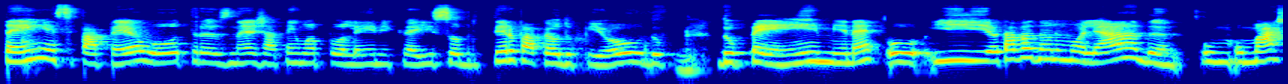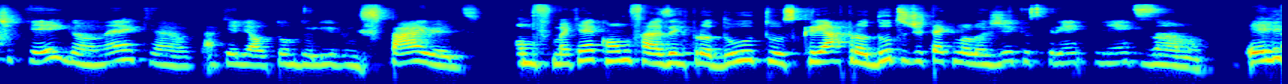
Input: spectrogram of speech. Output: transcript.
tem esse papel, outras né, já tem uma polêmica aí sobre ter o papel do PO, do, hum. do PM, né? O, e eu estava dando uma olhada, o, o Marty Kagan, né, que é aquele autor do livro Inspired, como, como é que é? Como fazer produtos, criar produtos de tecnologia que os clientes amam. Ele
